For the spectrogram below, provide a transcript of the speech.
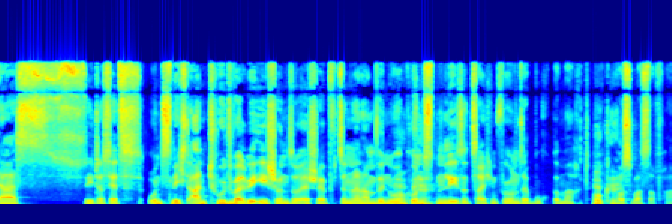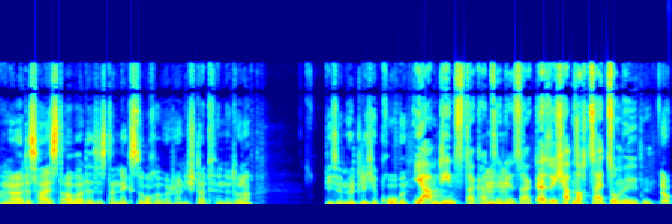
dass sie das jetzt uns nicht antut, weil wir eh schon so erschöpft sind. Und dann haben wir nur Okay. Kunst ein Lesezeichen für unser Buch gemacht. Okay. Aus Wasserfarben. Na, das heißt aber, dass es dann nächste Woche wahrscheinlich stattfindet, oder? Diese mündliche Probe. Ja, am Dienstag hat sie Mhm. gesagt. Also ich habe noch Zeit zum Üben. Oh,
